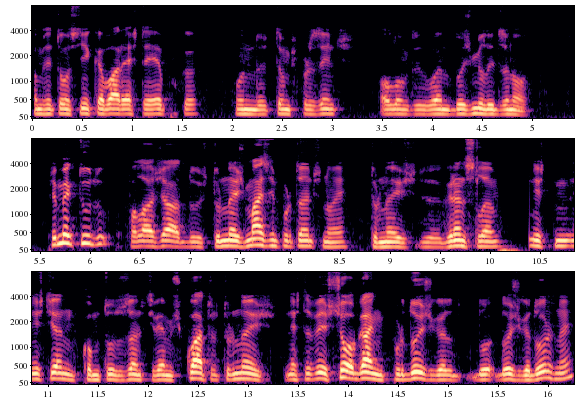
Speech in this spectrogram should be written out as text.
Vamos então assim acabar esta época onde estamos presentes ao longo do ano 2019. Primeiro que tudo, falar já dos torneios mais importantes, não é? Torneios de Grand Slam. Neste, neste ano, como todos os anos, tivemos quatro torneios. Nesta vez só ganho por dois, dois jogadores, não é?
